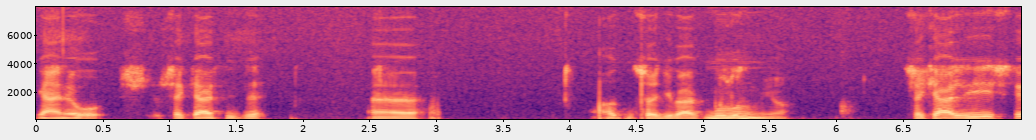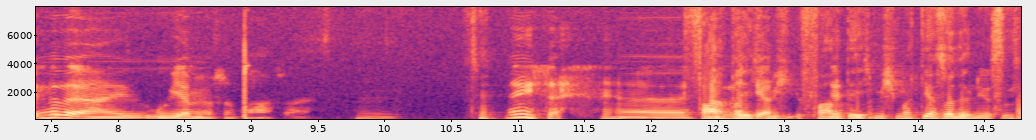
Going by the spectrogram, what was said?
yani o ş- şekersizi e, adını söyleyeyim bulunmuyor. Şekerliyi içtiğinde de yani uyuyamıyorsun falan sonra. Neyse. Ee, sen Fanta içmiş, Fanta içmiş Matias'a dönüyorsun.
